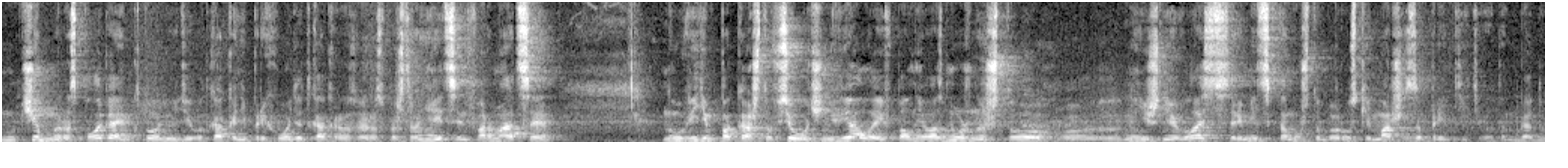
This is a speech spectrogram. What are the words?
ну, чем мы располагаем, кто люди, вот как они приходят, как распространяется информация. Ну, видим пока, что все очень вяло, и вполне возможно, что э, нынешняя власть стремится к тому, чтобы русский марш запретить в этом году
